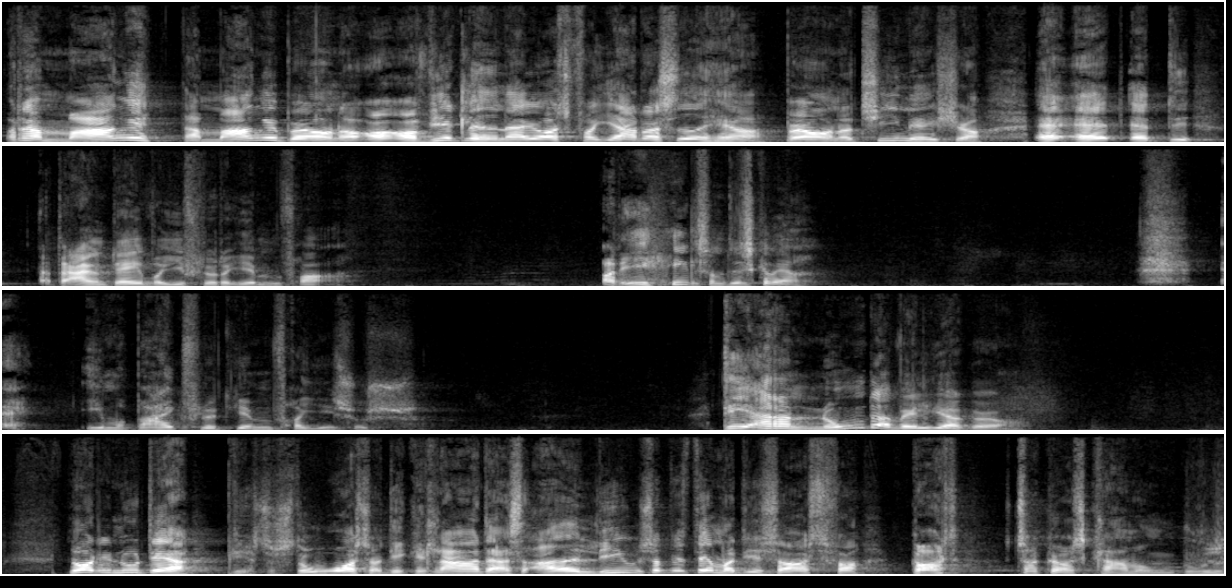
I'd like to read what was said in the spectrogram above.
Og der er mange, der er mange børn, og, og virkeligheden er jo også for jer, der sidder her, børn og teenager, at, at, at, det, at der er en dag, hvor I flytter hjemmefra. Og det er helt som det skal være. I må bare ikke flytte hjemme fra Jesus. Det er der nogen, der vælger at gøre. Når de nu der bliver så store, så de kan klare deres eget liv, så bestemmer de sig også for, godt, så gør os klar med en Gud.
